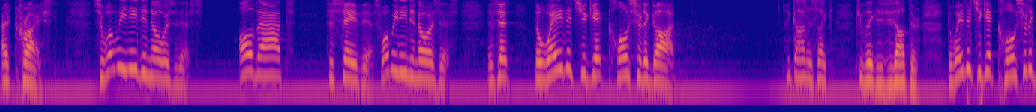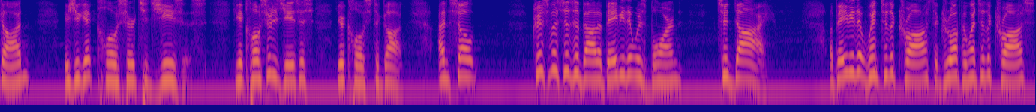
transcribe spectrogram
at Christ. So what we need to know is this. All that to say this. What we need to know is this is that the way that you get closer to God, God is like, people think he's out there. The way that you get closer to God is you get closer to Jesus. You get closer to Jesus, you're close to God. And so Christmas is about a baby that was born to die. A baby that went to the cross, that grew up and went to the cross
